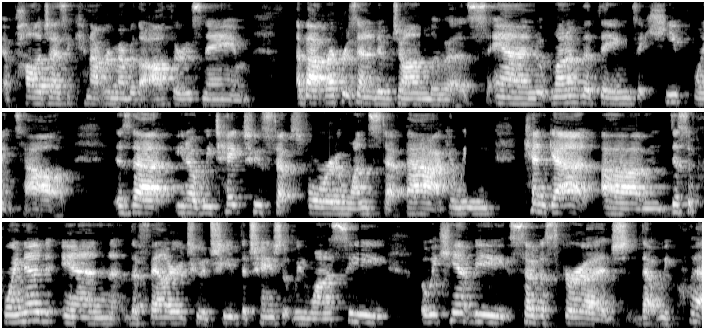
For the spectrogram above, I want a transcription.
apologize, I cannot remember the author's name about Representative John Lewis. And one of the things that he points out is that you know we take two steps forward and one step back and we can get um, disappointed in the failure to achieve the change that we want to see but we can't be so discouraged that we quit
